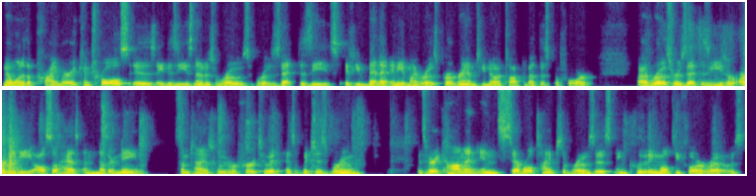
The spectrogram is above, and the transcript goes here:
Now, one of the primary controls is a disease known as rose rosette disease. If you've been at any of my rose programs, you know I've talked about this before. Uh, rose rosette disease or RDD also has another name. Sometimes we refer to it as witch's broom it's very common in several types of roses, including multiflora rose.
